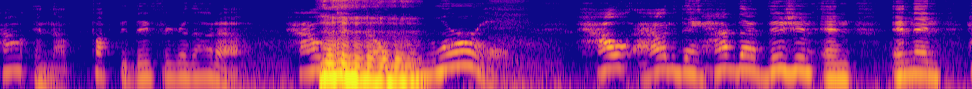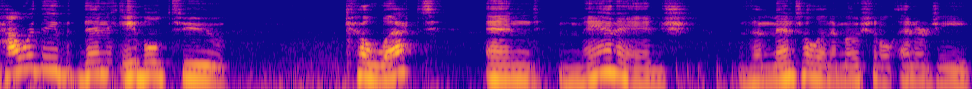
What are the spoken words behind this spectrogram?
"How in the fuck did they figure that out? How in the world? How how did they have that vision? And and then how are they then able to collect and manage the mental and emotional energy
